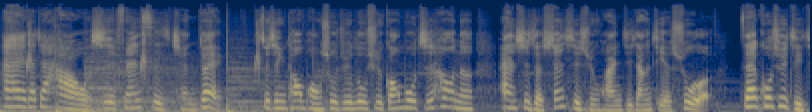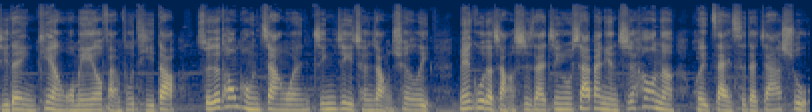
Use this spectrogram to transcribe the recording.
嗨，大家好，我是 Francis 陈队。最近通膨数据陆续公布之后呢，暗示着升息循环即将结束了。在过去几集的影片，我们也有反复提到，随着通膨降温、经济成长确立，美股的涨势在进入下半年之后呢，会再次的加速。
